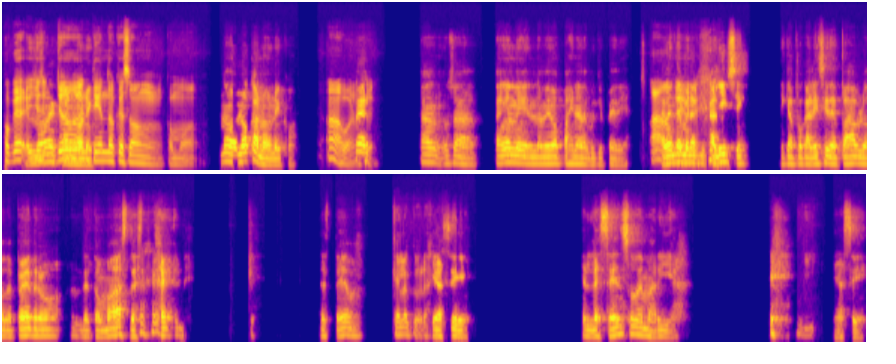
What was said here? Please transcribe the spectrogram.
Porque que yo, no yo entiendo que son como... No, no canónico. Ah, bueno, Pero- sí. Están, o sea, están en, la misma página de Wikipedia. Ah, Hay ok, 20.000 ok. Apocalipsis. Y que Apocalipsis de Pablo, de Pedro, de Tomás, de, Este- de Esteban. Qué locura. Y así. El descenso de María. Y- así.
